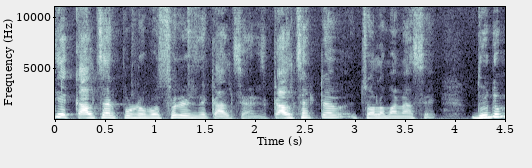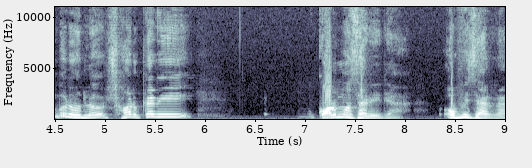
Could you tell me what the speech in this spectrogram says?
যে কালচার পনেরো বছরের যে কালচার কালচারটা চলমান আছে। দুই নম্বর হলো সরকারি কর্মচারীরা অফিসাররা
